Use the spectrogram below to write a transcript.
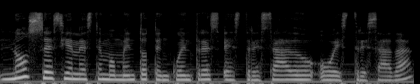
No sé si en este momento te encuentres estresado o estresada,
